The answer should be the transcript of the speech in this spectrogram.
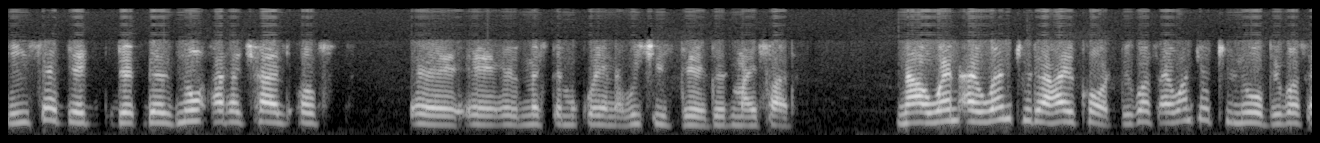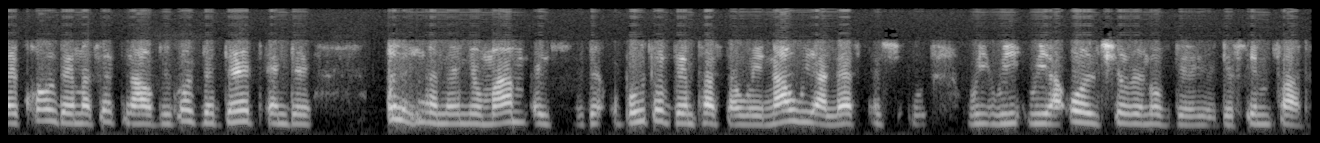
They said that, that there's no other child of uh, uh, Mr. Mukwena, which is the, the, my father. Now, when I went to the High Court, because I wanted to know, because I called them, I said, now, because the dad and the and then your mom is the, both of them passed away. Now we are left. As, we, we we are all children of the the same father.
